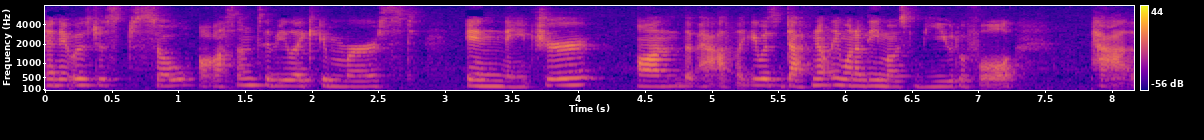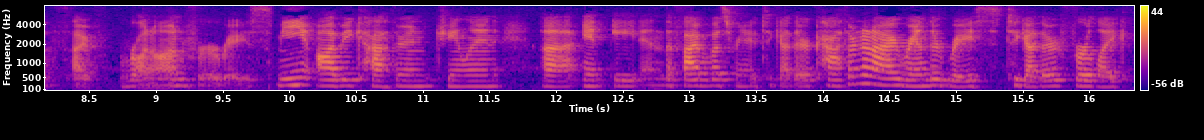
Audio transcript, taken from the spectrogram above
and it was just so awesome to be like immersed in nature on the path like it was definitely one of the most beautiful paths I've run on for a race. Me, Abby, Catherine, Jalen, uh, and Aiden, the five of us ran it together. Catherine and I ran the race together for like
